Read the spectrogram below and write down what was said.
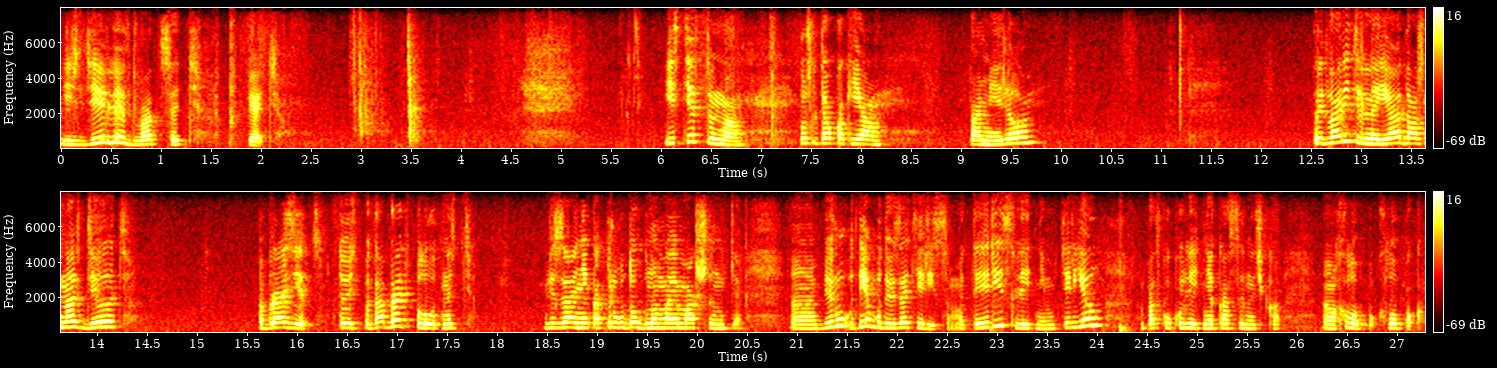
изделия 25. Естественно, после того, как я померила, предварительно я должна сделать образец. То есть подобрать плотность вязания, которая удобна моей машинке. Э, беру, вот я буду вязать ирисом. Это ирис, летний материал, поскольку летняя косыночка, э, хлопок, хлопок.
